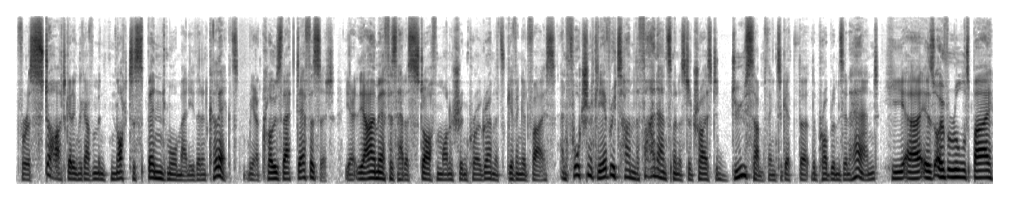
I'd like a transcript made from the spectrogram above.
for a start, getting the government not to spend more money than it collects. You know, close that deficit. You know, the IMF has had a staff monitoring program that's giving advice. Unfortunately, every time the finance minister tries to do something to get the, the problems in hand, he uh, is overruled by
